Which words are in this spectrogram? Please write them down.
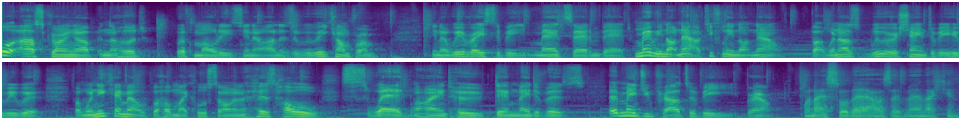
For us growing up in the hood with Māoris, you know, islands where we come from, you know, we're raised to be mad, sad, and bad. Maybe not now, definitely not now. But when I was, we were ashamed to be who we were. But when he came out with Behold My Kool Style and his whole swag behind who Dam Native is, it made you proud to be brown. When I saw that, I was like, man, I can,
